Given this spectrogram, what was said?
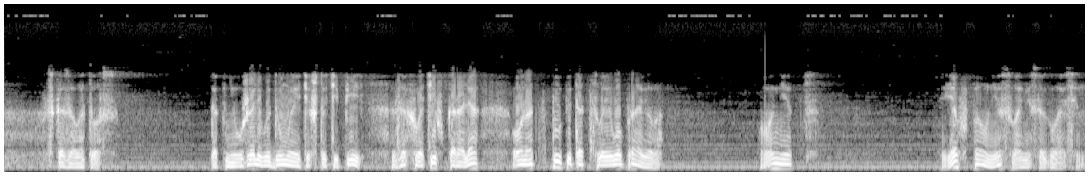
— сказал Атос. «Так неужели вы думаете, что теперь, захватив короля, он отступит от своего правила?» «О, нет». Я вполне с вами согласен.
